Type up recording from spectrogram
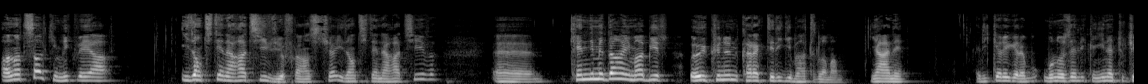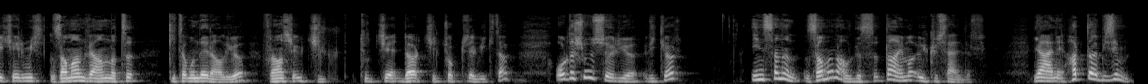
Anlatısal kimlik veya identite narratif diyor Fransızca. Identite narratif. E, kendimi daima bir öykünün karakteri gibi hatırlamam. Yani Ricoeur'e göre bunu özellikle yine Türkçe çevrilmiş zaman ve anlatı kitabında ele alıyor. Fransızca 3 cilt, Türkçe 4 cilt çok güzel bir kitap. Orada şunu söylüyor Ricoeur. İnsanın zaman algısı daima öyküseldir. Yani hatta bizim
